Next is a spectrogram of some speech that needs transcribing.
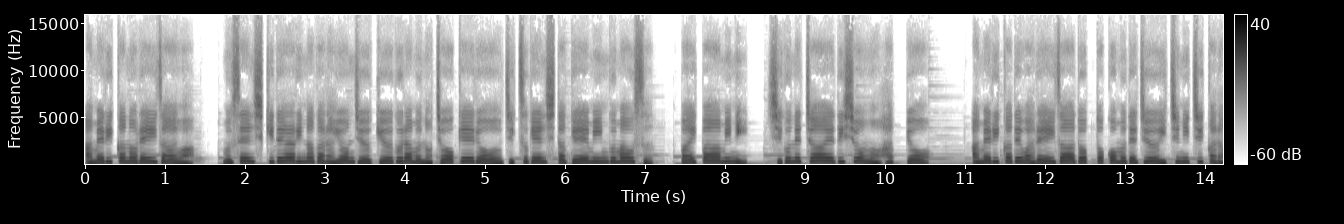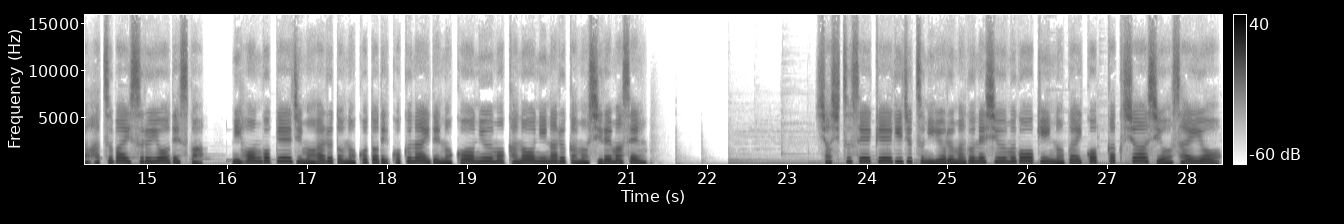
アメリカのレイザーは、無線式でありながら 49g の超軽量を実現したゲーミングマウス、バイパーミニ、シグネチャーエディションを発表。アメリカではレイザー .com で11日から発売するようですが、日本語ページもあるとのことで国内での購入も可能になるかもしれません。射出成形技術によるマグネシウム合金の外骨格シャーシを採用。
